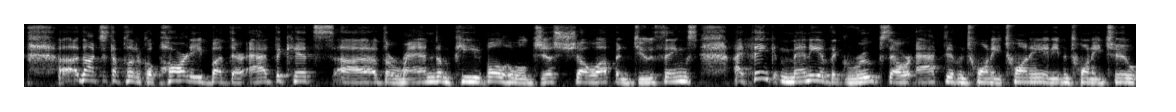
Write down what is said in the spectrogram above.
uh, not just a political party, but their advocates, uh, the random people who will just show up and do things. I think many of the groups that were active in 2020 and even 22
